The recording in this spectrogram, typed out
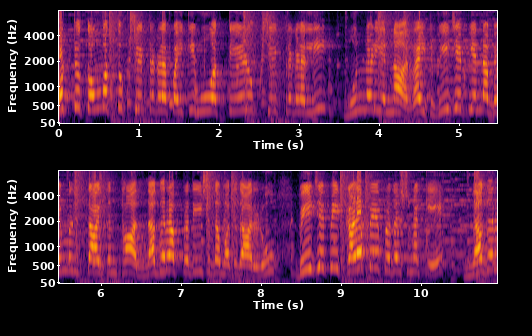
ಒಟ್ಟು ತೊಂಬತ್ತು ಕ್ಷೇತ್ರಗಳ ಪೈಕಿ ಮೂವತ್ತೇಳು ಕ್ಷೇತ್ರಗಳಲ್ಲಿ ಮುನ್ನಡೆಯನ್ನ, ರೈಟ್, ಬಿಜೆಪಿಯನ್ನ ಬೆಂಬಲಿಸ್ತಾ ಇದ್ದಂತಹ ನಗರ ಪ್ರದೇಶದ ಮತದಾರರು, ಬಿಜೆಪಿ ಕಳಪೆ ಪ್ರದರ್ಶನಕ್ಕೆ ನಗರ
